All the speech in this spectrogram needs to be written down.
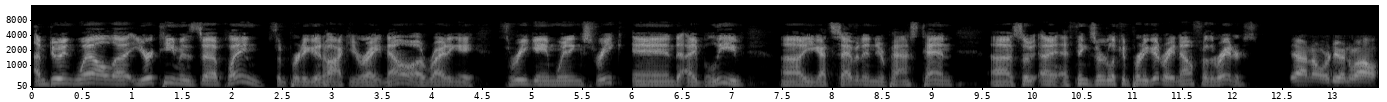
I'm doing well. Uh, your team is uh, playing some pretty good hockey right now, uh, riding a three game winning streak, and I believe uh, you got seven in your past ten. Uh, so uh, things are looking pretty good right now for the Raiders. Yeah, no, we're doing well.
